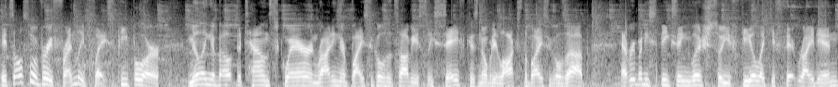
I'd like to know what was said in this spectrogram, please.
It's also a very friendly place. People are milling about the town square and riding their bicycles. It's obviously safe because nobody locks the bicycles up. Everybody speaks English, so you feel like you fit right in.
